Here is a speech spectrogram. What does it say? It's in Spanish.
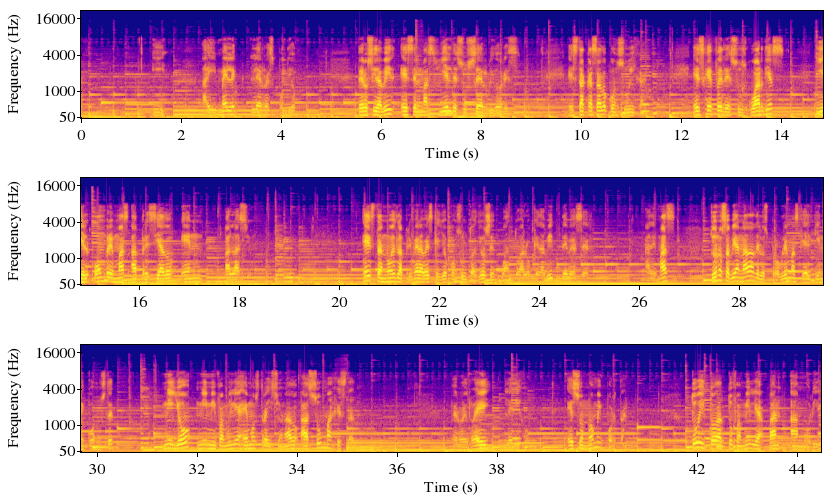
Y Ahimelech le respondió, pero si David es el más fiel de sus servidores, está casado con su hija, es jefe de sus guardias y el hombre más apreciado en palacio. Esta no es la primera vez que yo consulto a Dios en cuanto a lo que David debe hacer. Además, yo no sabía nada de los problemas que él tiene con usted. Ni yo ni mi familia hemos traicionado a su majestad. Pero el rey le dijo, eso no me importa. Tú y toda tu familia van a morir.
